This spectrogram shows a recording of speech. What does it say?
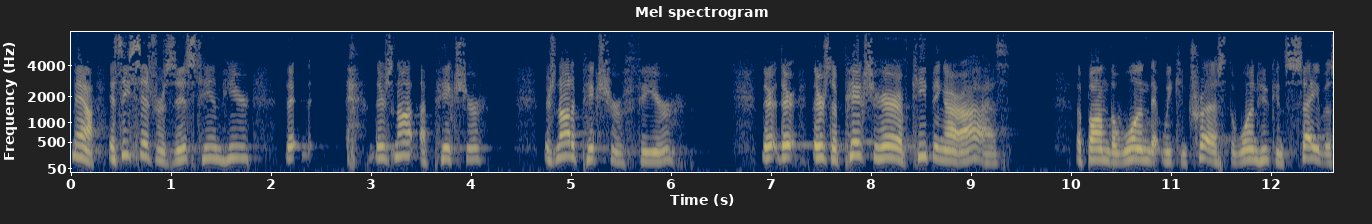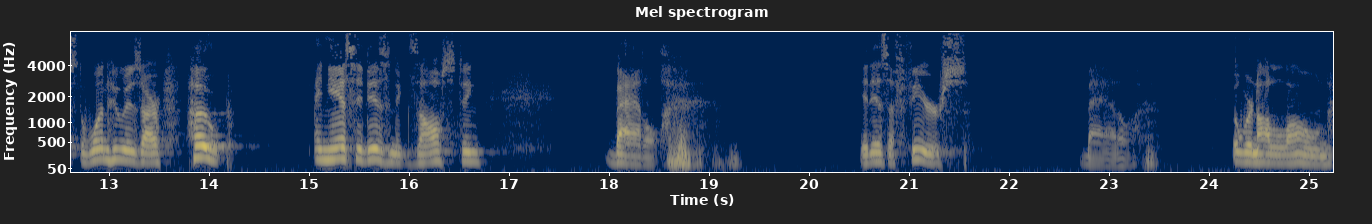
Now, as he says resist him here, there's not a picture. There's not a picture of fear. There, there, there's a picture here of keeping our eyes upon the one that we can trust, the one who can save us, the one who is our hope. And yes, it is an exhausting battle. It is a fierce battle. But we're not alone.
